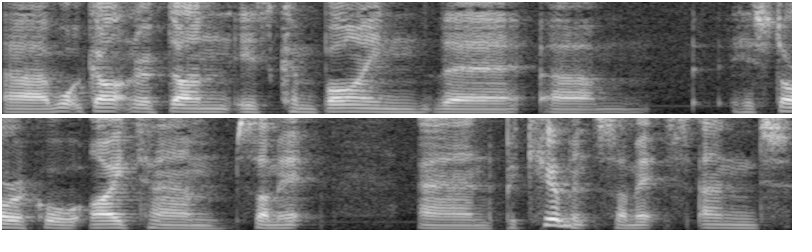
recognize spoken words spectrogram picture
Uh, what Gartner have done is combine their um, historical ITAM summit and procurement summits and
